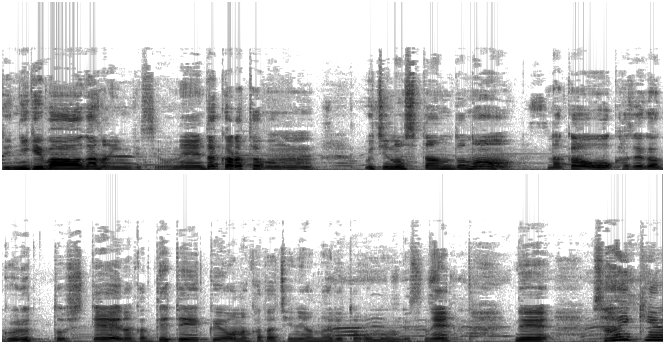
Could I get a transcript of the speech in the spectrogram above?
で逃げ場がないんですよね。だから多分うちのスタンドの中を風がぐるっとしてなんか出ていくような形にはなると思うんですね。で最近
